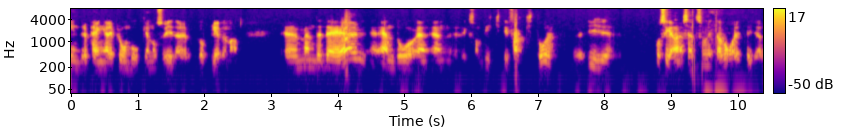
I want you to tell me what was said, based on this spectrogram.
mindre pengar i plånboken och så vidare, upplever man. Eh, men det, det är ändå en, en liksom viktig faktor i, på senare sätt som det inte har varit tidigare.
